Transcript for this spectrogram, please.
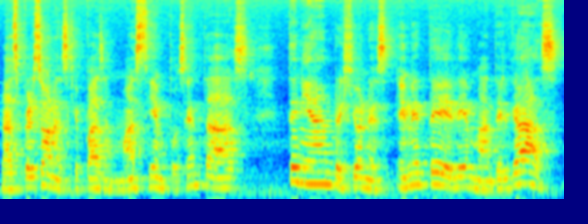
Las personas que pasan más tiempo sentadas tenían regiones MTL más delgadas,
